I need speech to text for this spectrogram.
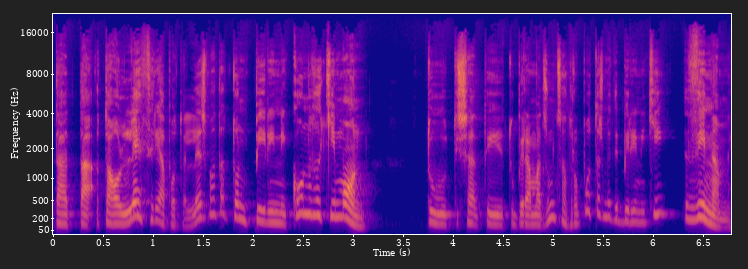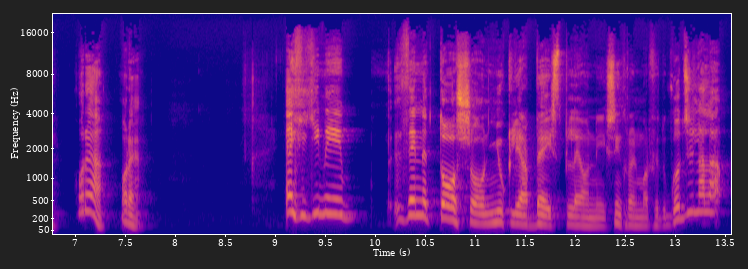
τα, τα, τα ολέθρια αποτελέσματα των πυρηνικών δοκιμών του, της, του πειραματισμού της ανθρωπότητας με την πυρηνική δύναμη. Ωραία, ωραία. Έχει γίνει, δεν είναι τόσο nuclear based πλέον η σύγχρονη μορφή του Godzilla, αλλά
